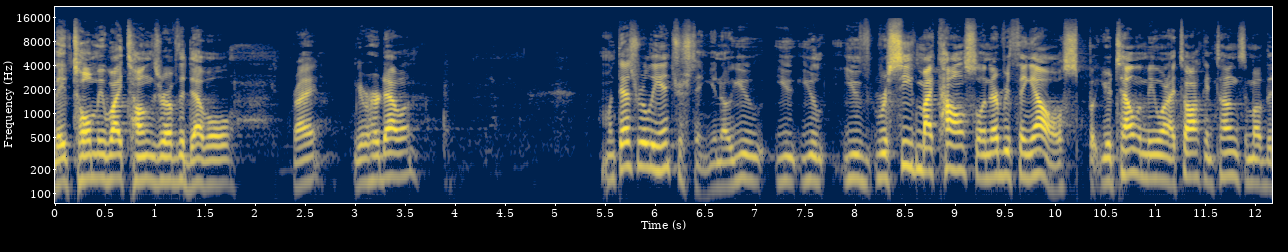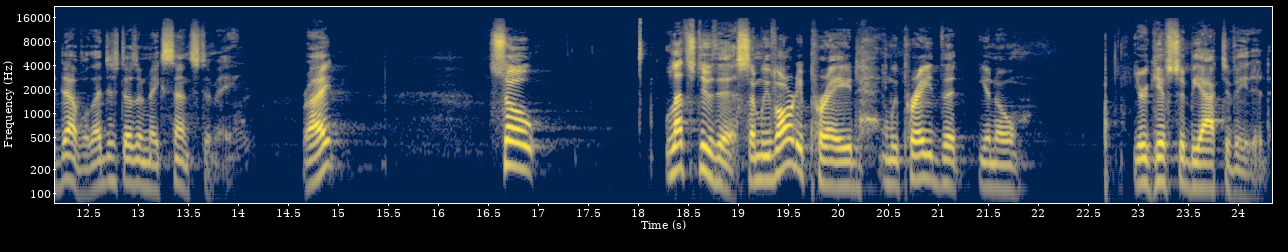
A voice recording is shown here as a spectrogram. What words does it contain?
they've told me why tongues are of the devil, right? You ever heard that one? I'm like, that's really interesting. You know, you, you, you, you've received my counsel and everything else, but you're telling me when I talk in tongues I'm of the devil. That just doesn't make sense to me, right? So let's do this. And we've already prayed, and we prayed that, you know, your gifts would be activated.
